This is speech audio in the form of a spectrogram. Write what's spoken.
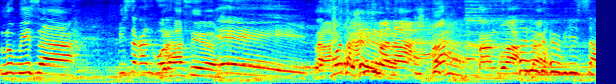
Lu bisa. Bisa kan gua? Berhasil. Yeay. Lah gua Berhasil. tangannya gimana? Hah? Tangan gua. Gak bisa.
